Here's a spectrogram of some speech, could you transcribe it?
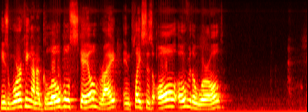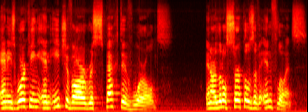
He's working on a global scale, right, in places all over the world. And he's working in each of our respective worlds, in our little circles of influence.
